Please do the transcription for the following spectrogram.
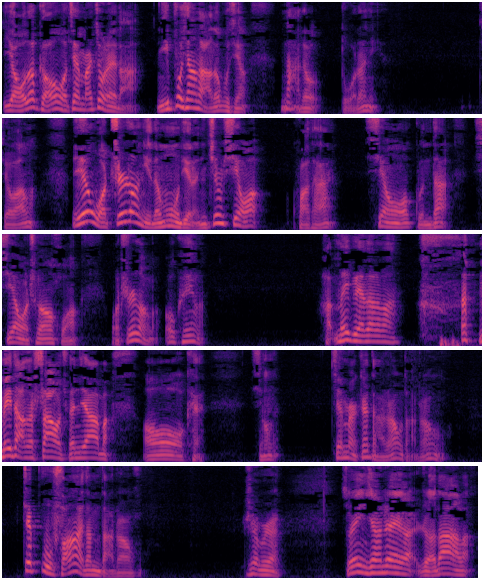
有的狗我见面就得打，你不想打都不行，那就躲着你，就完了。因为我知道你的目的了，你就是希望我垮台，希望我滚蛋，希望我车黄，我知道了，OK 了，好，没别的了吧？没打算杀我全家吧？OK，行了，见面该打招呼打招呼，这不妨碍他们打招呼，是不是？所以你像这个惹大了，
